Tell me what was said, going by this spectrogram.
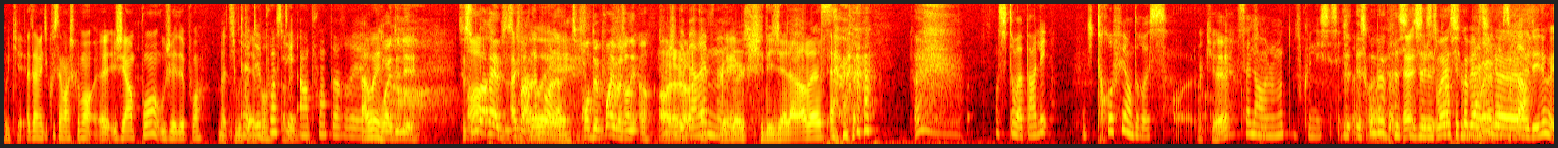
Ok. Attends, mais du coup, ça marche comment? Euh, J'ai un point ou j'ai deux points? Bah T'as deux point. points, c'était un point par. euh, Ah ouais. Ouais, donnez. C'est son Ah. barème, c'est Ah, son prends barème. deux points là. ouais. Tu prends deux points et moi j'en ai un. J'ai des barèmes. Les euh, gars, je suis déjà à la ramasse. Ensuite, on va parler du trophée Andros. Ok. Ça, normalement, vous connaissez cette fois. Est-ce qu'on peut Euh, préciser sport Ouais, c'est quoi Ouais. Le euh,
